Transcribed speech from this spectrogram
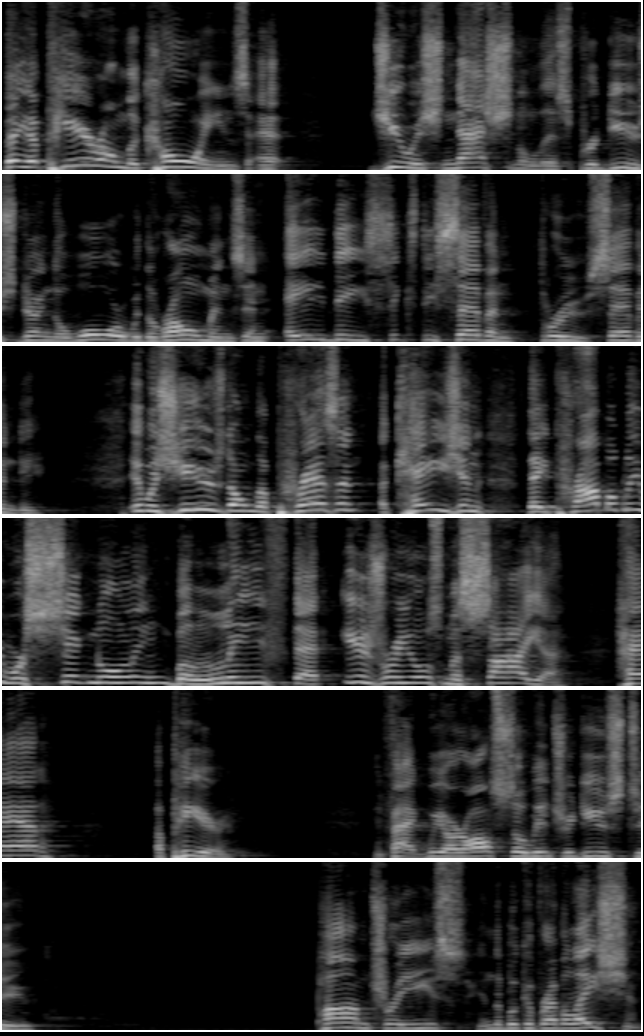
They appear on the coins at Jewish nationalists produced during the war with the Romans in AD 67 through 70. It was used on the present occasion. They probably were signaling belief that Israel's Messiah had appeared. In fact, we are also introduced to palm trees in the book of Revelation.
